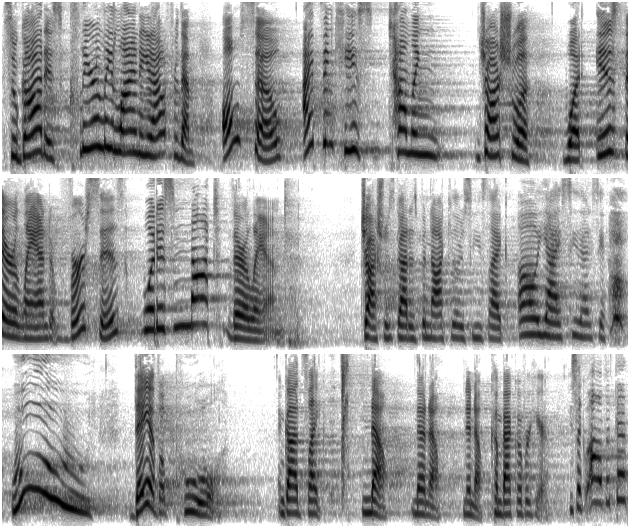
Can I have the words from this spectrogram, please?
So God is clearly lining it out for them. Also, I think he's telling Joshua, what is their land versus what is not their land. Joshua's got his binoculars and he's like, oh, yeah, I see that. I see. Ooh, they have a pool. And God's like, no, no, no, no, no, come back over here. He's like, oh, but that,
